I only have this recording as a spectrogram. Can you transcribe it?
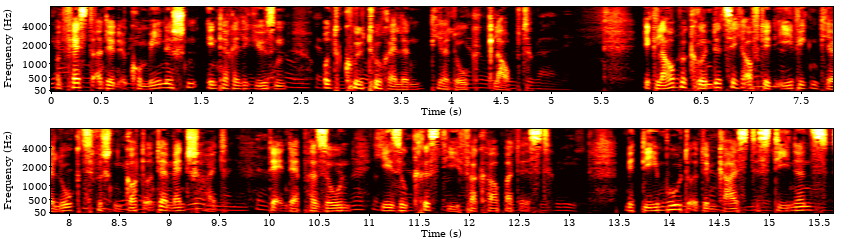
und fest an den ökumenischen, interreligiösen und kulturellen Dialog glaubt. Ihr Glaube gründet sich auf den ewigen Dialog zwischen Gott und der Menschheit, der in der Person Jesu Christi verkörpert ist. Mit Demut und dem Geist des Dienens,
